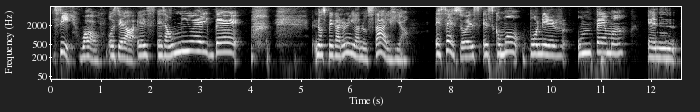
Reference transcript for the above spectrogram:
sí, wow, o sea, es, es a un nivel de... Nos pegaron en la nostalgia. Es eso, es, es como poner un tema en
